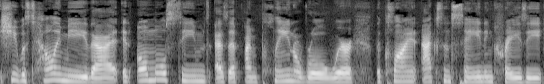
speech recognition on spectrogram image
she was telling me that it almost seems as if I'm playing a role where the client acts insane and crazy.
